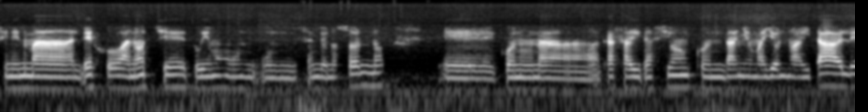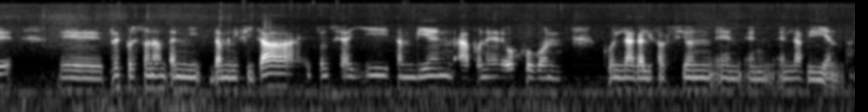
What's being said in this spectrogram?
Sin ir más lejos, anoche tuvimos un, incendio en Osorno eh, con una casa habitación con daño mayor no habitable, eh, tres personas damnificadas, entonces allí también a poner ojo con, con la calefacción en, en, en las viviendas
